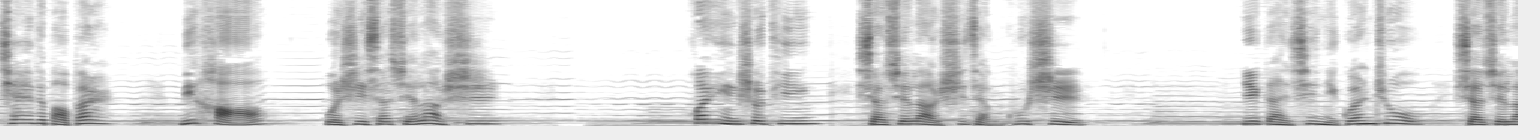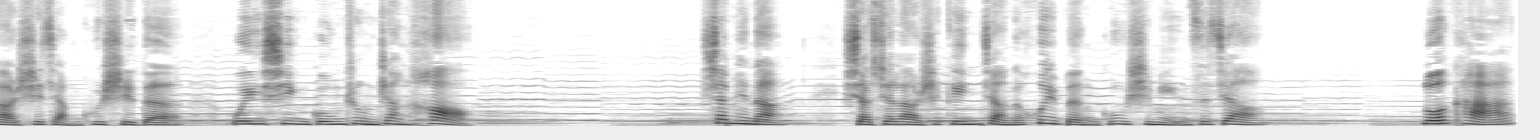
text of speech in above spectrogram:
亲爱的宝贝儿，你好，我是小雪老师，欢迎收听小雪老师讲故事，也感谢你关注小雪老师讲故事的微信公众账号。下面呢，小雪老师给你讲的绘本故事名字叫《罗卡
